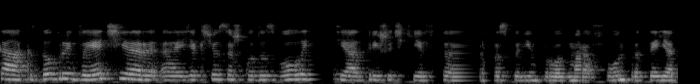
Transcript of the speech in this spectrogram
Так, добрий вечір. Е, Якщо Сашко дозволить, я трішечки е, розповім про марафон, про те, як,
